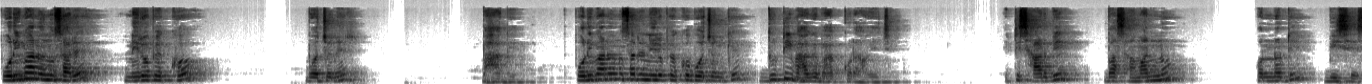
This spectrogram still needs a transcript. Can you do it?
পরিমাণ অনুসারে নিরপেক্ষ বচনের ভাগে। পরিমাণ অনুসারে নিরপেক্ষ বচনকে দুটি ভাগে ভাগ করা হয়েছে। একটি সার্বিক বা সামান্য, অন্যটি বিশেষ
